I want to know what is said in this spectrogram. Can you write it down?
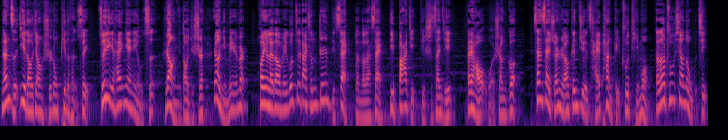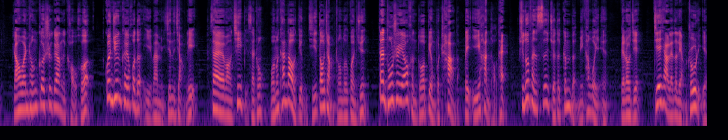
男子一刀将时钟劈得粉碎，嘴里还念念有词：“让你倒计时，让你没人味儿。”欢迎来到美国最大型的真人比赛——断刀大赛第八季第十三集。大家好，我是山哥。参赛选手要根据裁判给出题目，打造出相应的武器，然后完成各式各样的考核。冠军可以获得一万美金的奖励。在往期比赛中，我们看到顶级刀匠争夺冠军，但同时也有很多并不差的被遗憾淘汰。许多粉丝觉得根本没看过瘾。别着急。接下来的两周里，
